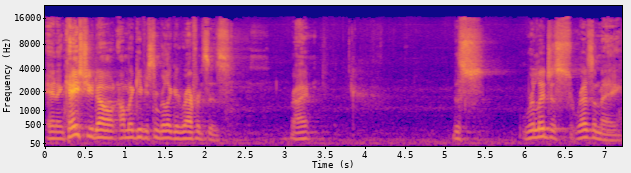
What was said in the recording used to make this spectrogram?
And in case you don't, I'm going to give you some really good references, right? This religious resume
